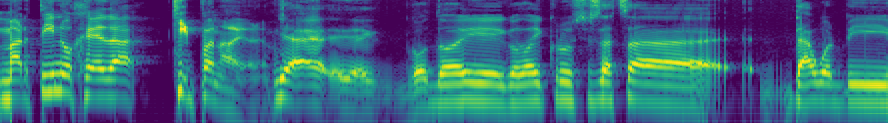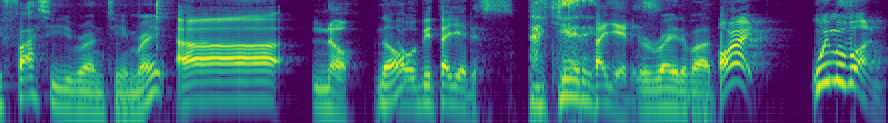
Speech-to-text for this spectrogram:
Martin Ojeda, keep an eye on him. Yeah, uh, Godoy, Godoy Cruz, that's a, that would be Fassi run team, right? Uh, no. No? That would be Talleres. Talleres. Talleres. You're right about That. All right, we move on.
